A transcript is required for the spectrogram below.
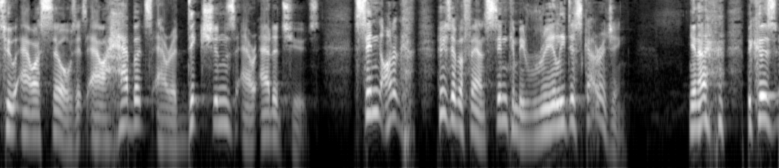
to ourselves. It's our habits, our addictions, our attitudes. Sin, who's ever found sin can be really discouraging? You know, because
